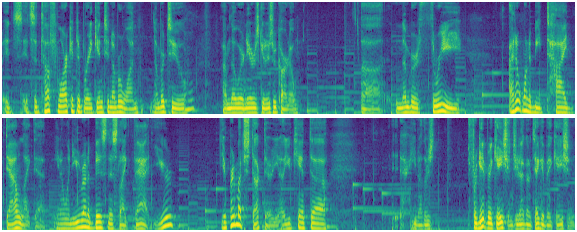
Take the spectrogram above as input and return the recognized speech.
it's it's a tough market to break into. Number one, number 2 i I'm nowhere near as good as Ricardo. Uh, number three, I don't want to be tied down like that. You know, when you run a business like that, you're you're pretty much stuck there. You know, you can't. Uh, you know, there's forget vacations. You're not going to take a vacation.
